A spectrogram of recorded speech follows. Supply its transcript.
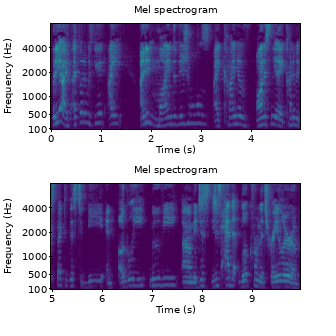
but yeah, I, I thought it was good. I I didn't mind the visuals. I kind of honestly, I kind of expected this to be an ugly movie. Um, it just it just had that look from the trailer of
